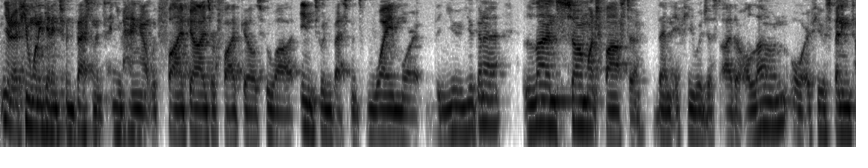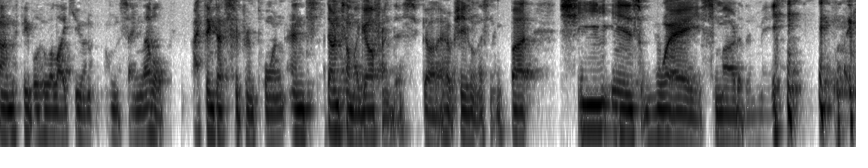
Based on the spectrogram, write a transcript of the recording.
you know if you want to get into investments and you hang out with five guys or five girls who are into investments way more than you you're to learn so much faster than if you were just either alone or if you were spending time with people who are like you and on the same level. I think that's super important. And don't tell my girlfriend this. God i hope she isn't listening. But she is way smarter than me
